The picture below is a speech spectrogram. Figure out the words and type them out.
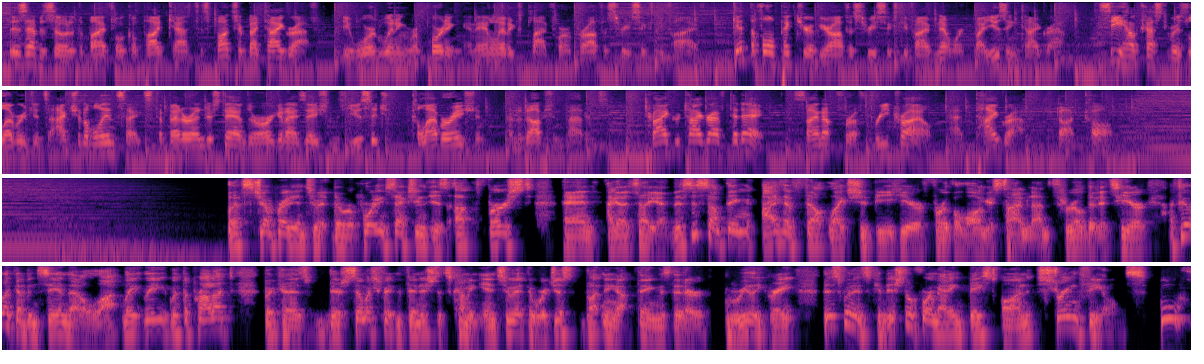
This episode of the Bifocal Podcast is sponsored by tyGraph, the award winning reporting and analytics platform for Office 365. Get the full picture of your Office 365 network by using tyGraph. See how customers leverage its actionable insights to better understand their organization's usage, collaboration, and adoption patterns. Try tyGraph today. Sign up for a free trial at tygraph.com. Let's jump right into it. The reporting section is up first. And I got to tell you, this is something I have felt like should be here for the longest time. And I'm thrilled that it's here. I feel like I've been saying that a lot lately with the product because there's so much fit and finish that's coming into it that we're just buttoning up things that are really great. This one is conditional formatting based on string fields. Ooh,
